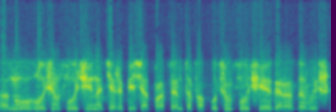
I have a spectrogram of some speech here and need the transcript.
ну, в лучшем случае на те же 50%, а в худшем случае гораздо выше.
